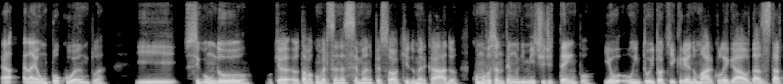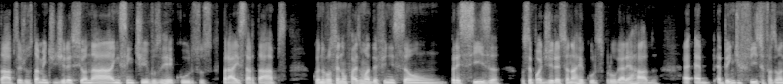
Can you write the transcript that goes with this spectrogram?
ela, ela, é um pouco ampla. E segundo o que eu estava conversando essa semana com o pessoal aqui do mercado, como você não tem um limite de tempo, e o, o intuito aqui, criando o um marco legal das startups, é justamente direcionar incentivos e recursos para startups, quando você não faz uma definição precisa, você pode direcionar recursos para o lugar errado. É, é, é, bem difícil fazer uma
